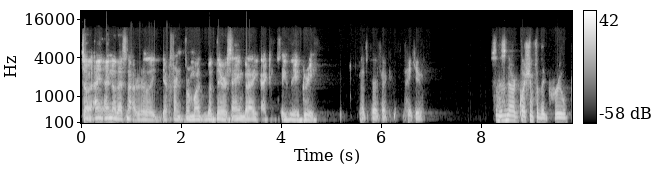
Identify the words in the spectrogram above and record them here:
So I, I know that's not really different from what what they're saying, but I, I completely agree. That's perfect. Thank you. So this is another question for the group.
